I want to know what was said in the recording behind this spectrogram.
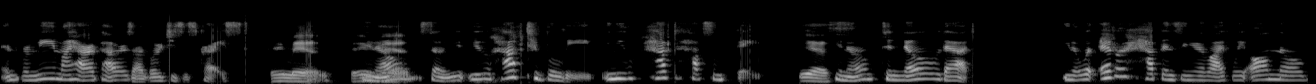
and for me, my higher power is our Lord Jesus Christ. Amen. Amen. You know, so you, you have to believe and you have to have some faith. Yes. You know, to know that, you know, whatever happens in your life, we all know,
